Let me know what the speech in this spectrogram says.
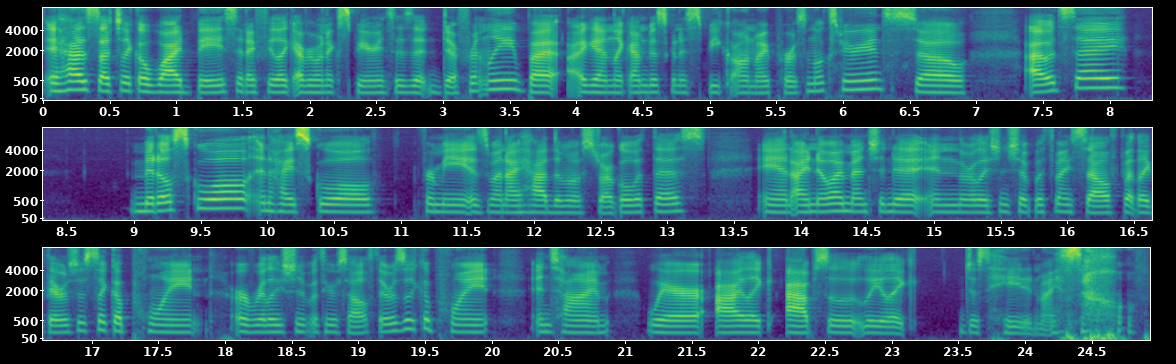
it has such like a wide base and i feel like everyone experiences it differently but again like i'm just going to speak on my personal experience. So i would say middle school and high school for me is when i had the most struggle with this. And i know i mentioned it in the relationship with myself but like there was just like a point or relationship with yourself there was like a point in time where i like absolutely like just hated myself.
